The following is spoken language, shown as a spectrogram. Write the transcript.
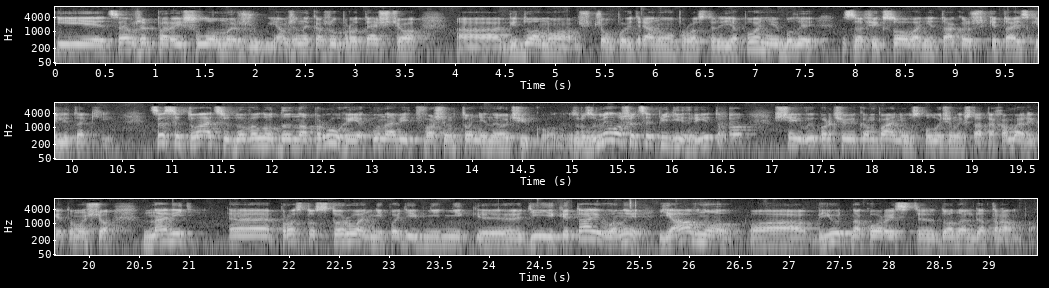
І це вже перейшло межу. Я вже не кажу про те, що а, відомо, що в повітряному просторі Японії були зафіксовані також китайські літаки. Це ситуацію довело до напруги, яку навіть в Вашингтоні не очікували. Зрозуміло, що це підігріто ще й виборчою кампанією у Сполучених Штатах Америки, тому що навіть е, просто сторонні подібні ні- е, дії Китаю вони явно е, б'ють на користь е, Дональда Трампа.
